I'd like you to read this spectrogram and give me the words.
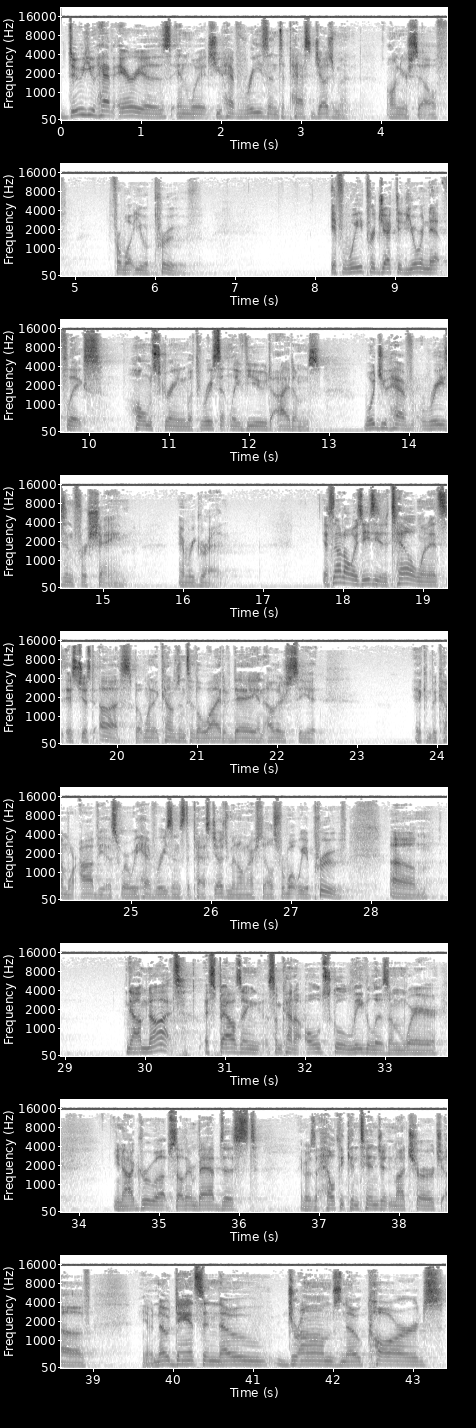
Do you have areas in which you have reason to pass judgment on yourself for what you approve? if we projected your Netflix home screen with recently viewed items, would you have reason for shame and regret? It's not always easy to tell when it's, it's just us, but when it comes into the light of day and others see it, it can become more obvious where we have reasons to pass judgment on ourselves for what we approve. Um, now, I'm not espousing some kind of old school legalism where, you know, I grew up Southern Baptist. There was a healthy contingent in my church of, you know, no dancing, no drums, no cards,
